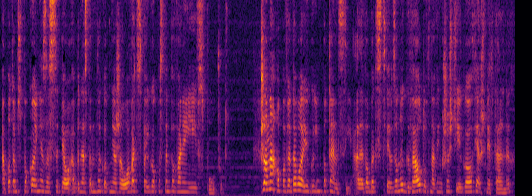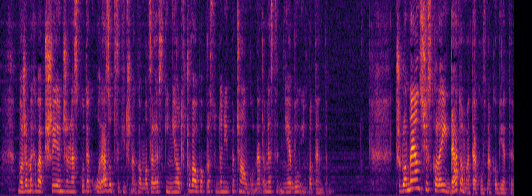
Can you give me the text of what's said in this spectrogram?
a potem spokojnie zasypiał, aby następnego dnia żałować swojego postępowania i jej współczuć. Żona opowiadała o jego impotencji, ale wobec stwierdzonych gwałtów na większości jego ofiar śmiertelnych możemy chyba przyjąć, że na skutek urazu psychicznego Mocelewski nie odczuwał po prostu do niej pociągu, natomiast nie był impotentem. Przyglądając się z kolei datom ataków na kobiety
